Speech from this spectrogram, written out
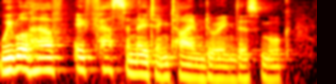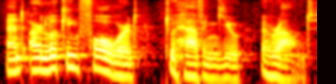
we will have a fascinating time doing this MOOC and are looking forward to having you around.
